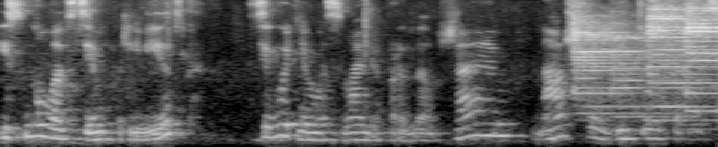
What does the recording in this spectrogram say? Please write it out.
И снова всем привет! Сегодня мы с вами продолжаем нашу видеотрансляцию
